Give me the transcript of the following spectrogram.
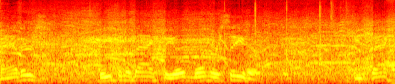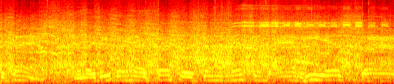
Mathers deep in the backfield, one receiver. He's back to pass, and they do bring that pressure, as John mentioned, and he is back.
